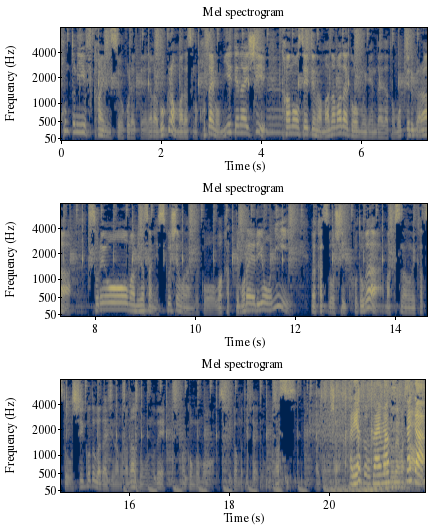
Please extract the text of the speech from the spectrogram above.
本当に深いんですよこれって。だから僕らもまだその答えも見えてないしうん。可能性っていうのはまだまだこう無限大だと思ってるからそれをまあ皆さんに少しでもなんかこう分かってもらえるようにまあ活動していくことが、まあ、クスなので活動をしていくことが大事なのかなと思うので、まあ、今後もそれで頑張っていきたいと思います。ありがとうございました。ありがとうございます。なんか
